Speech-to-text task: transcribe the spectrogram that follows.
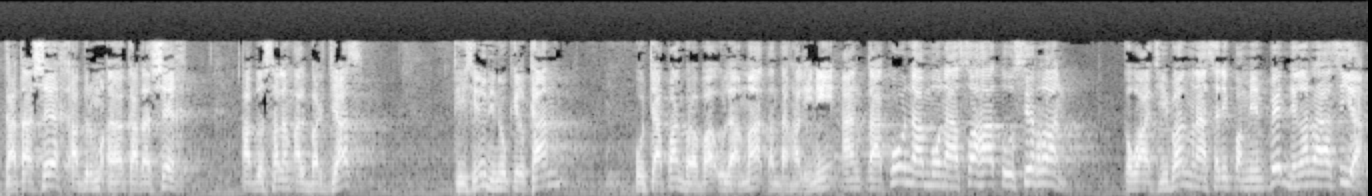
Kata Syekh Abdul uh, kata Syekh Abdul Salam Al Barjas di sini dinukilkan ucapan beberapa ulama tentang hal ini antakuna munasahatu sirran. Kewajiban menasihati pemimpin dengan rahasia.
